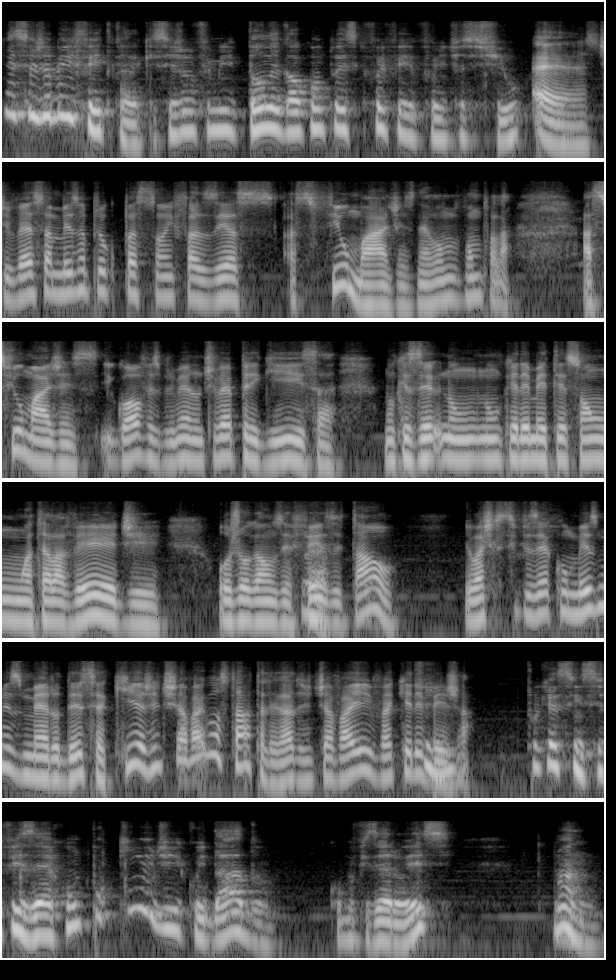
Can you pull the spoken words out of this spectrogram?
que seja bem feito, cara. Que seja um filme tão legal quanto esse que foi feito, que a gente assistiu. É, se tivesse a mesma preocupação em fazer as, as filmagens, né? Vamos, vamos falar. As filmagens, igual fez primeiro, não tiver preguiça, não, quiser, não, não querer meter só uma tela verde ou jogar uns efeitos é. e tal. Eu acho que se fizer com o mesmo esmero desse aqui, a gente já vai gostar, tá ligado? A gente já vai, vai querer Sim. ver já. Porque assim, se fizer com um pouquinho de cuidado, como fizeram esse, mano,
